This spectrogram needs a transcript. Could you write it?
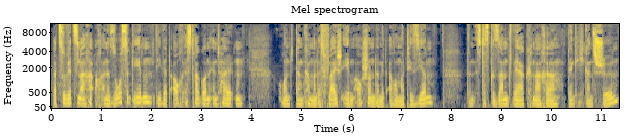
Dazu wird es nachher auch eine Soße geben, die wird auch Estragon enthalten. Und dann kann man das Fleisch eben auch schon damit aromatisieren. Dann ist das Gesamtwerk nachher, denke ich, ganz schön.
